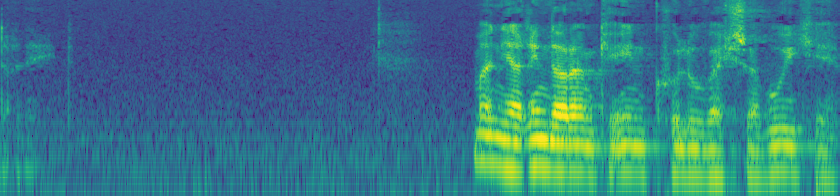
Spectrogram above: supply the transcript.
داده اید من یقین دارم که این کلو و که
